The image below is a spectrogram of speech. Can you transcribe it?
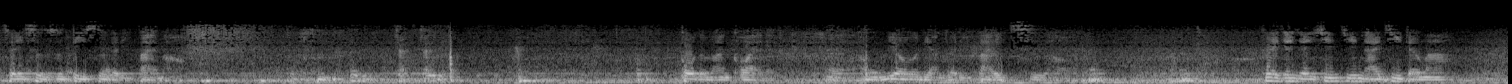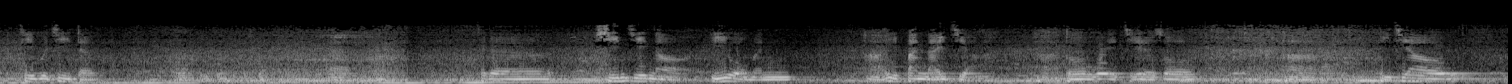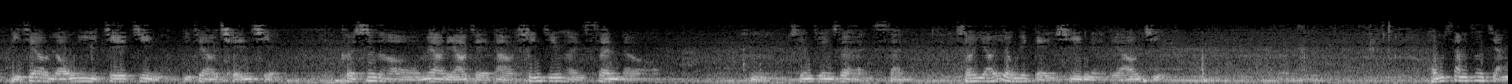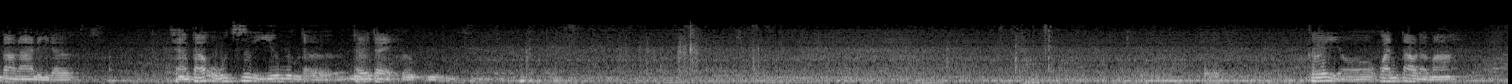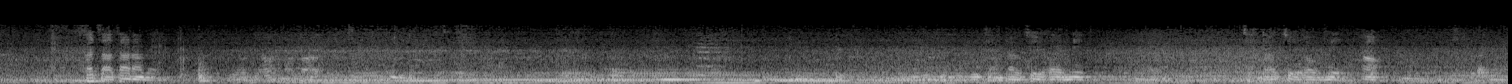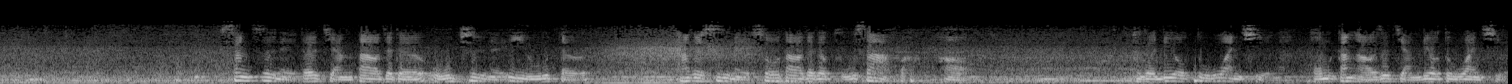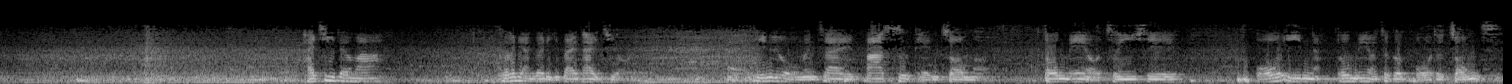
这一次是第四个礼拜嘛？嗯，过得蛮快的。呃，我们有两个礼拜一次哈。各位先生，心经还记得吗？记不记得？啊，这个心经哦。以我们啊一般来讲啊，都会觉得说啊比较比较容易接近，比较浅显。可是哦，我们要了解到心经很深的哦，嗯，心经是很深，所以要用一点心来了解。我们上次讲到哪里了？讲到无智无得，对不对？可以有翻到了吗？他找到了没？讲到最后面，讲到最后面啊。上次呢都讲到这个无智呢亦无德，那个是呢说到这个菩萨法啊。那个六度万险啊，我们刚好是讲六度万险，还记得吗？隔两个礼拜太久了，哎，因为我们在八四田中哦都没有这一些佛音呐，都没有这个佛的种子，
